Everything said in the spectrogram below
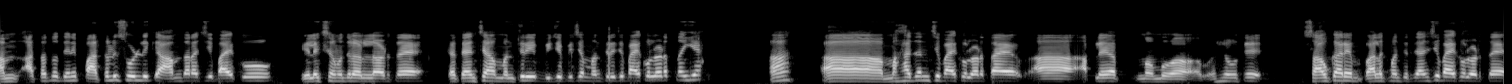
आम आता तर त्यांनी पातळी सोडली की आमदाराची बायको इलेक्शनमध्ये लढत आहे का त्यांच्या मंत्री बीजेपीच्या मंत्रीची बायको लढत नाहीये? हा? महाजनची बायको लढत आहे आपले हे होते सावकारे पालकमंत्री त्यांची बायको लढत आहे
